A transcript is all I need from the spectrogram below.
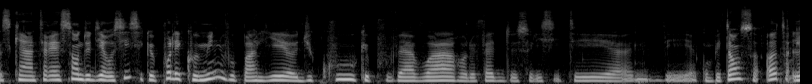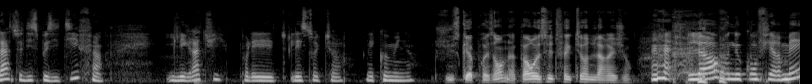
ce qui est intéressant de dire aussi, c'est que pour les communes, vous parliez euh, du coût que pouvait avoir le fait de solliciter euh, des compétences autres. Là, ce dispositif, il est gratuit pour les, les structures, les communes. Jusqu'à présent, on n'a pas reçu de facture de la région. Laure, vous nous confirmez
